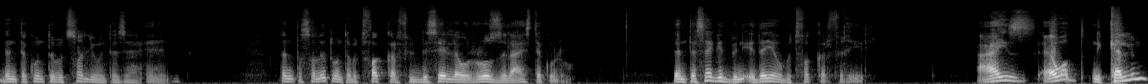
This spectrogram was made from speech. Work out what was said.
ده انت كنت بتصلي وانت زهقان. ده انت صليت وانت بتفكر في البسلة والرز اللي عايز تاكلهم. ده انت ساجد بين ايديا وبتفكر في غيري. عايز عوض؟ نتكلم؟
